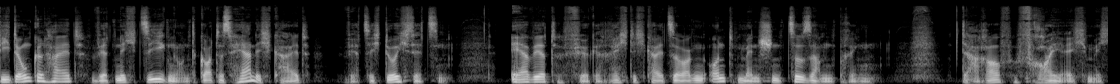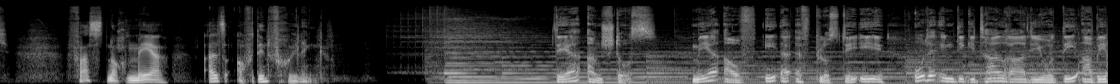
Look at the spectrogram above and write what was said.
Die Dunkelheit wird nicht siegen und Gottes Herrlichkeit wird sich durchsetzen. Er wird für Gerechtigkeit sorgen und Menschen zusammenbringen. Darauf freue ich mich. Fast noch mehr als auf den Frühling. Der Anstoß. Mehr auf erfplus.de oder im Digitalradio DAB.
